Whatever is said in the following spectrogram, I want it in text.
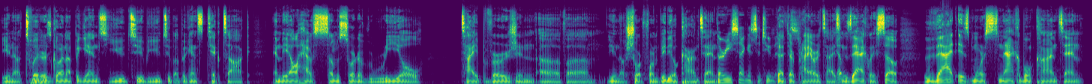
You know, Twitter's mm-hmm. going up against YouTube, YouTube up against TikTok, and they all have some sort of real type version of um, you know short form video content 30 seconds to two minutes that they're prioritizing. Exactly. So that is more snackable content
